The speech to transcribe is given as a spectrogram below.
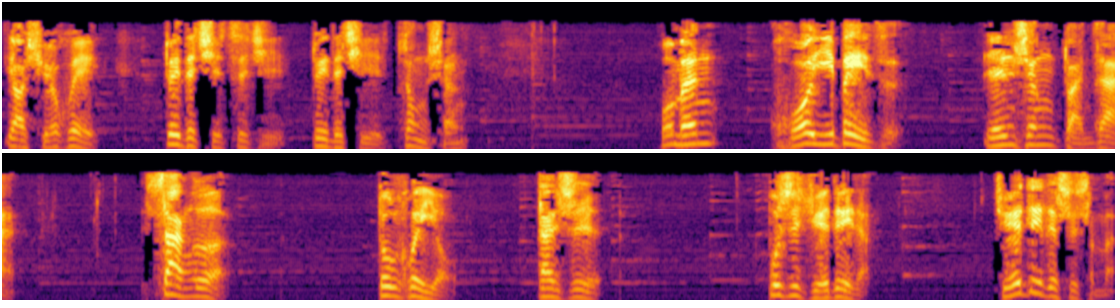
要学会对得起自己，对得起众生。我们活一辈子，人生短暂，善恶都会有，但是不是绝对的。绝对的是什么？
